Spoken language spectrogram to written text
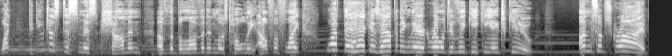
what? Did you just dismiss Shaman of the beloved and most holy Alpha Flight? What the heck is happening there at Relatively Geeky HQ? Unsubscribe!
